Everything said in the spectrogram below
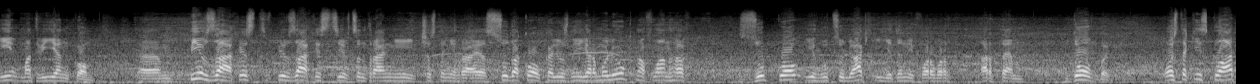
і Матвієнко. Півзахист, в півзахисті в центральній частині грає Судаков, Калюжний Ярмолюк, на флангах Зубков і Гуцуляк, і єдиний форвард Артем Довбик. Ось такий склад.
